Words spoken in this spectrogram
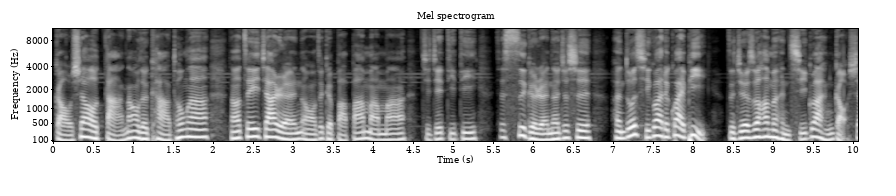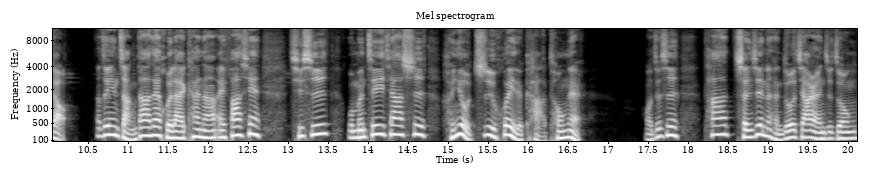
搞笑打闹的卡通啊。然后这一家人哦，这个爸爸妈妈、姐姐、弟弟这四个人呢，就是很多奇怪的怪癖，只觉得说他们很奇怪、很搞笑。那最近长大再回来看呢，哎，发现其实我们这一家是很有智慧的卡通，哎，哦，就是它呈现了很多家人之中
